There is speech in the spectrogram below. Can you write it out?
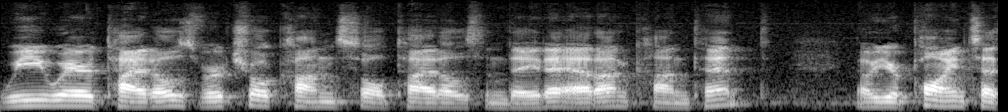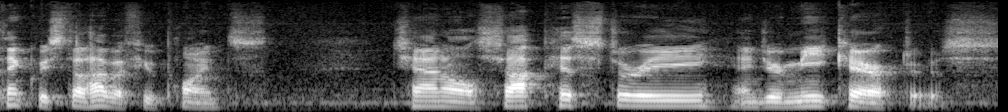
WiiWare titles, virtual console titles and data, add-on content, Oh, your points. I think we still have a few points. Channel shop history and your Mii characters.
